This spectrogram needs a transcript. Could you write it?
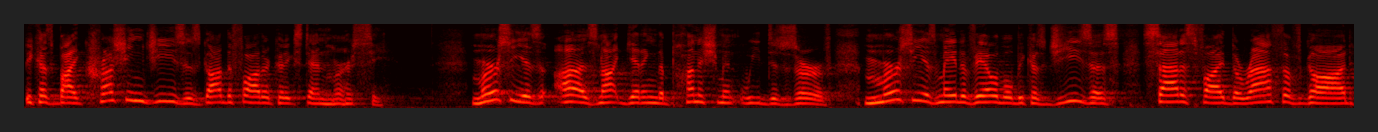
Because by crushing Jesus, God the Father could extend mercy. Mercy is us not getting the punishment we deserve. Mercy is made available because Jesus satisfied the wrath of God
